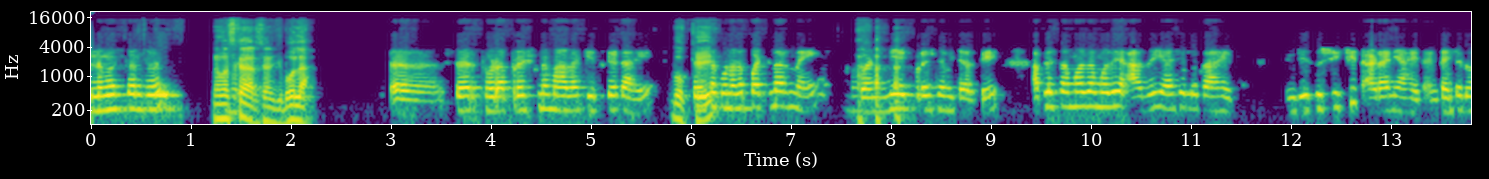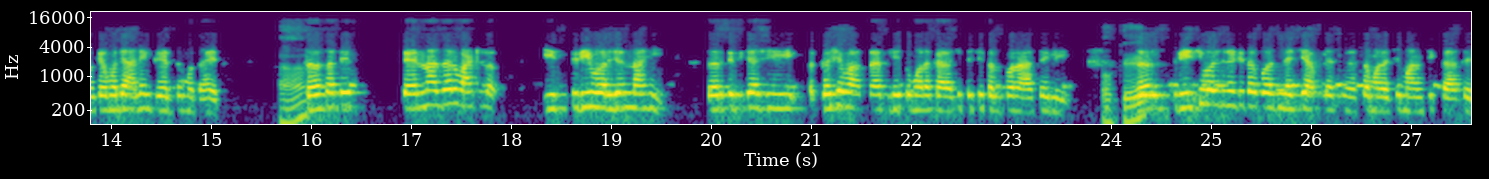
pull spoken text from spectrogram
नमस्कार सर. नमस्कार अर्चनाजी बोला. सर थोडा प्रश्न माझा किचकट आहे. ओके. त्याचा कोणाला पटणार नाही पण मी एक प्रश्न विचारते. आपल्या समाजामध्ये आजही असे लोक आहेत जे सुशिक्षित अडाणी आहेत आणि त्यांच्या डोक्यामध्ये अनेक गैरसमज आहेत. हा, सहसा ते त्यांना जर वाटलं की स्त्री वर्जन नाही तर ते तिच्याशी कसे वागतात हे तुम्हाला करायची त्याची कल्पना असेल ओके. जर स्त्रीची वर्जिनिटी तपासण्याची आपल्या स- समाजाची मानसिकता असेल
